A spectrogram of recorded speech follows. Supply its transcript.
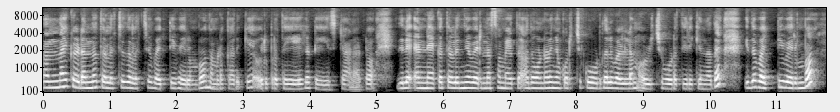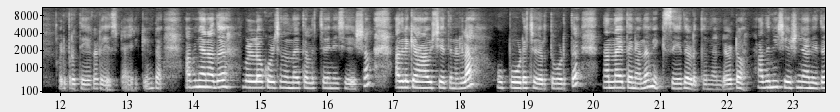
നന്നായി കിടന്ന് തിളച്ച് തിളച്ച് വറ്റി വരുമ്പോൾ നമ്മുടെ കറിക്ക് ഒരു പ്രത്യേക ടേസ്റ്റാണ് കേട്ടോ. ഇതിൽ എണ്ണയൊക്കെ തെളിഞ്ഞ് വരുന്ന സമയത്ത് അതുകൊണ്ടാണ് ഞാൻ കുറച്ച് കൂടുതൽ വെള്ളം ഒഴിച്ചു കൊടുത്തിരിക്കുന്നത്. ഇത് വറ്റി വരുമ്പോൾ ഒരു പ്രത്യേക ടേസ്റ്റ് ആയിരിക്കും കേട്ടോ. അപ്പോൾ ഞാനത് വെള്ളമൊക്കെ ഒഴിച്ച് നന്നായി തിളച്ചതിന് ശേഷം അതിലേക്ക് ആവശ്യത്തിനുള്ള ഉപ്പുകൂടെ ചേർത്ത് കൊടുത്ത് നന്നായി തന്നെ ഒന്ന് മിക്സ് ചെയ്ത് എടുക്കുന്നുണ്ട് കേട്ടോ അതിനുശേഷം ഞാനിത്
